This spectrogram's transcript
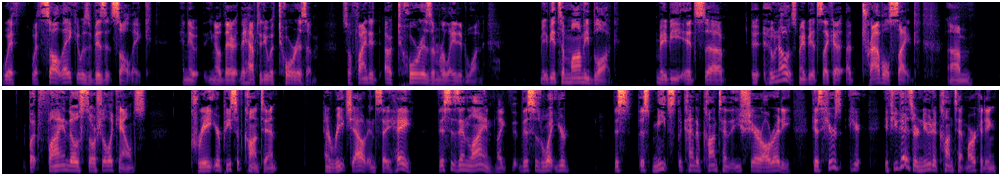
With with Salt Lake, it was Visit Salt Lake, and it, you know they they have to do with tourism. So find a, a tourism related one. Maybe it's a mommy blog. Maybe it's uh, who knows? Maybe it's like a, a travel site. Um, but find those social accounts, create your piece of content, and reach out and say, "Hey, this is in line. Like this is what you're this this meets the kind of content that you share already. Because here's here if you guys are new to content marketing,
